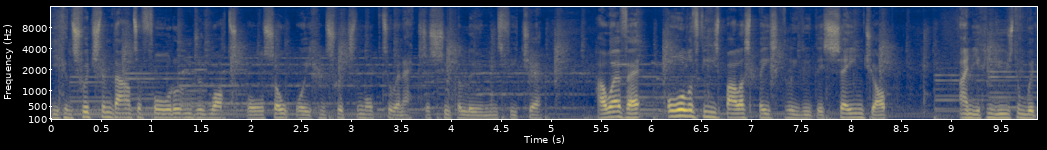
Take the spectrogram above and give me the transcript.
You can switch them down to 400 watts also, or you can switch them up to an extra super lumens feature. However, all of these ballasts basically do the same job and you can use them with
